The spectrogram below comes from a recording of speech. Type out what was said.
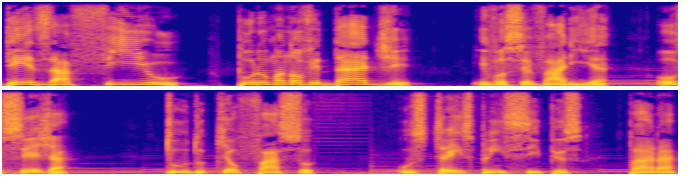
desafio por uma novidade e você varia. Ou seja, tudo que eu faço, os três princípios para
